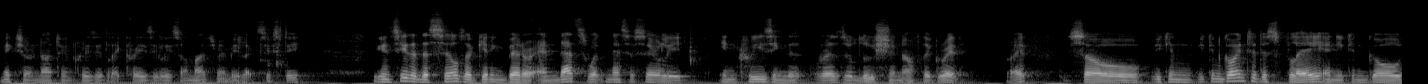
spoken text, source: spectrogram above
make sure not to increase it like crazily so much maybe like 60 you can see that the cells are getting better and that's what necessarily increasing the resolution of the grid right? So you can you can go into display and you can go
